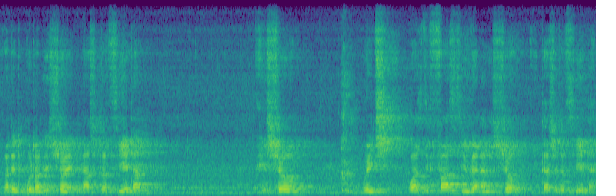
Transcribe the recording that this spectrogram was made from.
he wanted to put on a show in National Theatre, a show which was the first Ugandan show in National Theatre.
